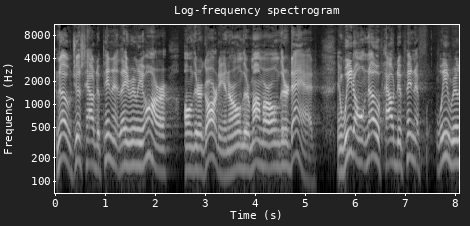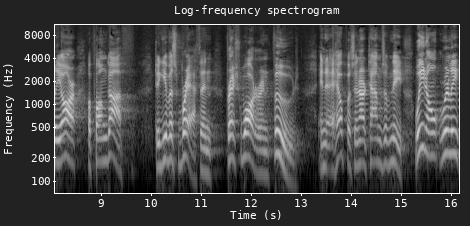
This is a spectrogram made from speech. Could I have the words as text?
know just how dependent they really are on their guardian or on their mom or on their dad. And we don't know how dependent we really are upon God to give us breath and fresh water and food and to help us in our times of need. We don't really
